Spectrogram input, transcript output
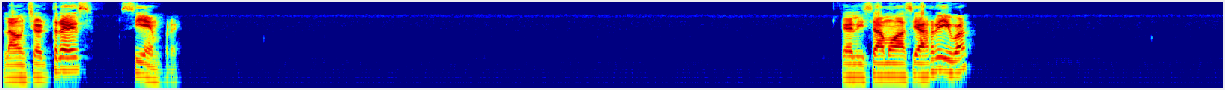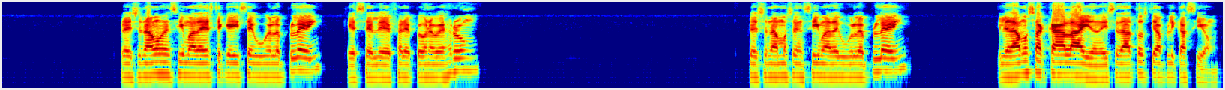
Launcher 3, siempre. Realizamos hacia arriba. Presionamos encima de este que dice Google Play, que es el FRP1 Run. Presionamos encima de Google Play y le damos acá al ahí donde dice datos de aplicación.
